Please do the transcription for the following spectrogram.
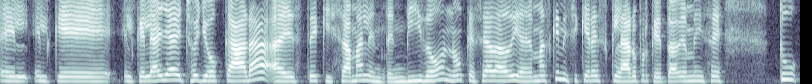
el, el, que, el que le haya hecho yo cara a este quizá malentendido, ¿no? Que se ha dado y además que ni siquiera es claro porque todavía me dice, ¿tú,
